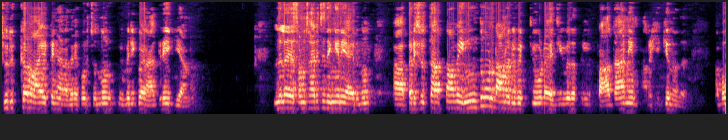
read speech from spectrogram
ചുരുക്കമായിട്ട് ഞാൻ അതിനെക്കുറിച്ചൊന്ന് വിവരിക്കുവാൻ ആഗ്രഹിക്കുകയാണ്. ഇന്നലെ സംസാരിച്ചത് ഇങ്ങനെയായിരുന്നു. പരിശുദ്ധാത്മാവ് എന്തുകൊണ്ടാണ് ഒരു വ്യക്തിയുടെ ജീവിതത്തിൽ പ്രാധാന്യം അർഹിക്കുന്നത്? അപ്പോ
